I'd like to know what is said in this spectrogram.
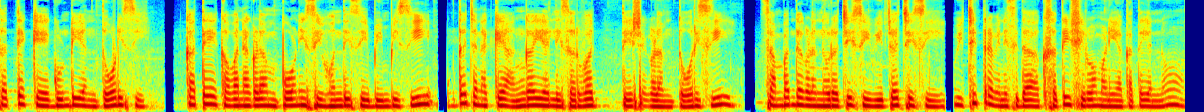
ಸತ್ಯಕ್ಕೆ ಗುಂಡಿಯನ್ನು ತೋಡಿಸಿ, ಕತೆ ಕವನಗಳಂ ಪೋಣಿಸಿ, ಹೊಂದಿಸಿ, ಬಿಂಬಿಸಿ, ಮುಗ್ಧ ಜನಕ್ಕೆ ಅಂಗೈಯಲ್ಲಿ ಸರ್ವ ದೇಶಗಳಂ ತೋರಿಸಿ ಸಂಬಂಧಗಳನ್ನು ರಚಿಸಿ, ವಿರಚಿಸಿ. ವಿಚಿತ್ರವೆನಿಸಿದ ಸತಿ ಶಿರೋಮಣಿಯ ಕಥೆಯನ್ನು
